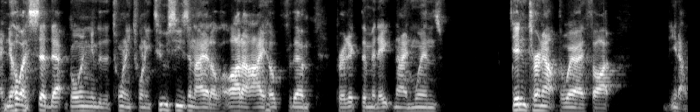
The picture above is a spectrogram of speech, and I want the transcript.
i know i said that going into the 2022 season i had a lot of high hope for them predict them at eight nine wins. Didn't turn out the way i thought. You know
